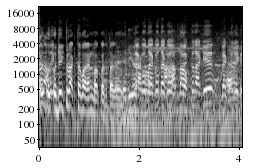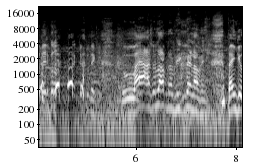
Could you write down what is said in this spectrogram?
করো ও- ওটা একটু রাখতে পারেন বা কত টাকা? দেখো দেখো দেখো হাত দাও। ব্যাগটা রাখে রেখে বের করো। ব্যাগটা একটু দেখি। ভাই আসলে আপনার বিগ ফ্যান আমি। থ্যাংক ইউ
